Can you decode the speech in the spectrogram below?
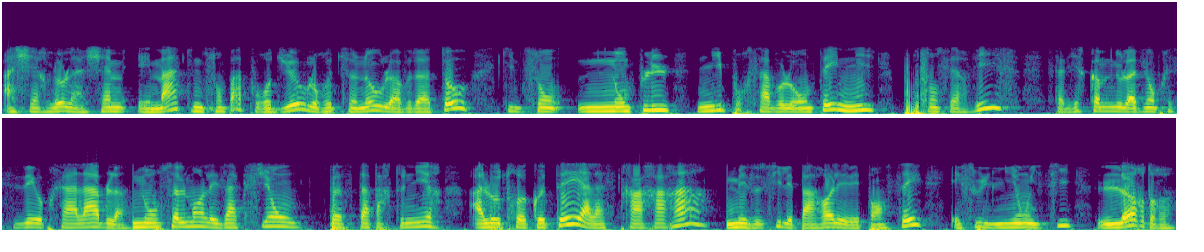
Asherlo, Lachem et Ma, qui ne sont pas pour Dieu, ou le Rutsono, ou l'Avodato, qui ne sont non plus ni pour sa volonté, ni pour son service, c'est-à-dire comme nous l'avions précisé au préalable, non seulement les actions peuvent appartenir à l'autre côté, à l'Astrahara, mais aussi les paroles et les pensées, et soulignons ici l'ordre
